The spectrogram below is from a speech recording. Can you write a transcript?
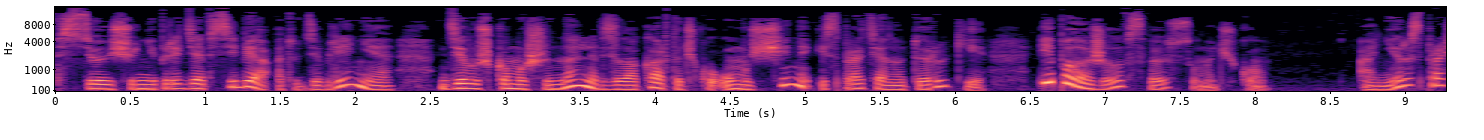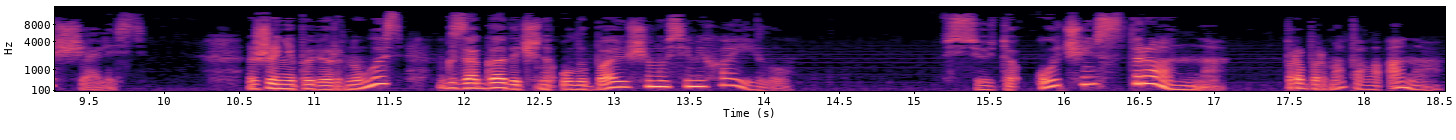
Все еще не придя в себя от удивления, девушка машинально взяла карточку у мужчины из протянутой руки и положила в свою сумочку. Они распрощались. Женя повернулась к загадочно улыбающемуся Михаилу. «Все это очень странно», — пробормотала она.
